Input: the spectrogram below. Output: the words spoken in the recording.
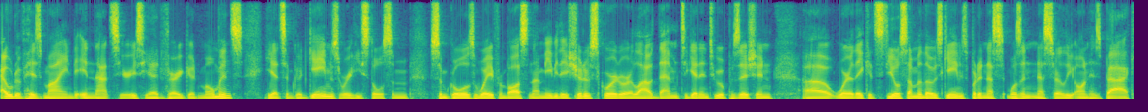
out of his mind in that series. He had very good moments. He had some good games where he stole some some goals away from Boston that maybe they should have scored or allowed them to get into a position uh, where they could steal some of those games, but it ne- wasn't necessarily on his back.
